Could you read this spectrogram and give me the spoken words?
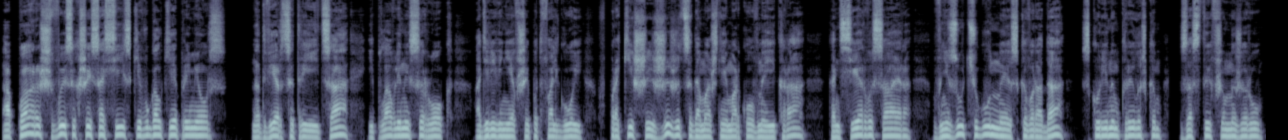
а парыш высохшей сосиски в уголке примерз, на дверце три яйца и плавленый сырок, одеревеневший под фольгой, прокисшие жижицы домашняя морковная икра, консервы сайра, внизу чугунная сковорода с куриным крылышком, застывшим на жиру.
